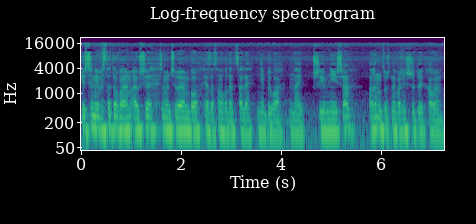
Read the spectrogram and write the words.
Jeszcze nie wystartowałem, a już się zmęczyłem, bo jazda samochodem wcale nie była najprzyjemniejsza. Ale no cóż, najważniejsze, że dojechałem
